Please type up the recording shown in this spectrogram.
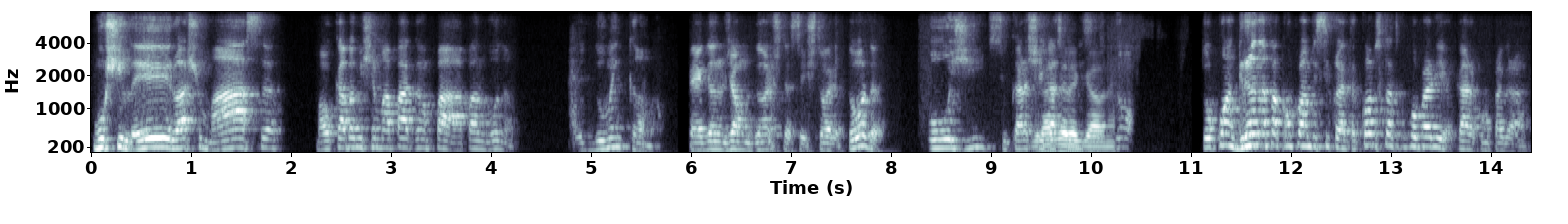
mochileiro, acho massa, mas o cara me chamar para acampar, para não vou não. Eu durmo em cama. Pegando já um gancho dessa história toda, hoje, se o cara chegasse para legal, né? tô com a grana para comprar uma bicicleta, qual bicicleta que eu compraria? Cara, compra grana.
